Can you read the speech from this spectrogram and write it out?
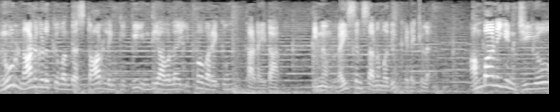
நூறு நாடுகளுக்கு வந்த ஸ்டார் லிங்க்கு இந்தியாவில் இப்ப வரைக்கும் தடைதான். இன்னும் லைசன்ஸ் அனுமதி கிடைக்கல. அம்பானியின் ஜியோ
